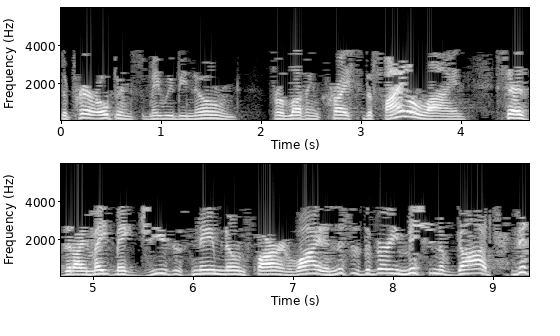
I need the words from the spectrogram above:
The prayer opens, may we be known for loving Christ. The final line says that I might make Jesus' name known far and wide. And this is the very mission of God. This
